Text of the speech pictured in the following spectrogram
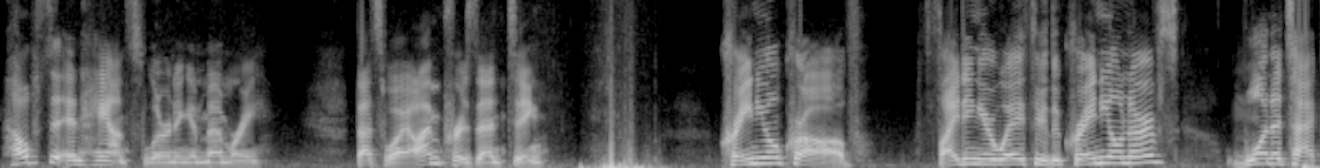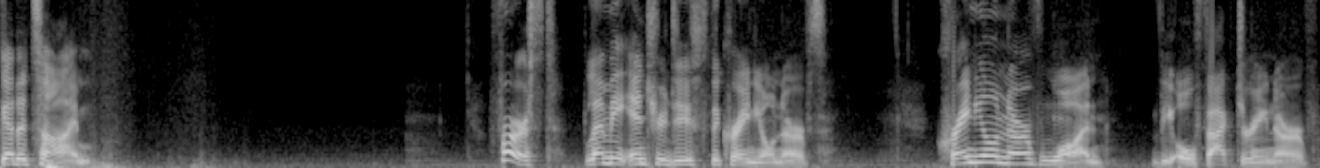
helps to enhance learning and memory. That's why I'm presenting Cranial Krav, fighting your way through the cranial nerves, one attack at a time. First, let me introduce the cranial nerves. Cranial nerve 1, the olfactory nerve.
